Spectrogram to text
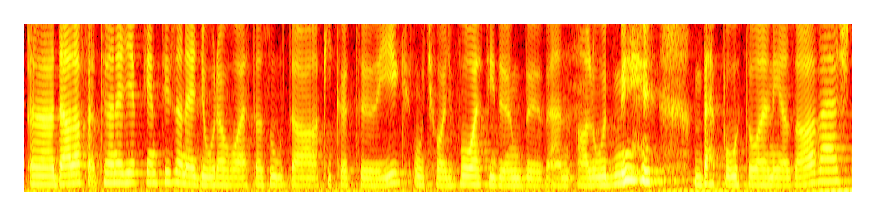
De alapvetően egyébként 11 óra volt az út a kikötőig, úgyhogy volt időnk bőven aludni, bepótolni az alvást,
